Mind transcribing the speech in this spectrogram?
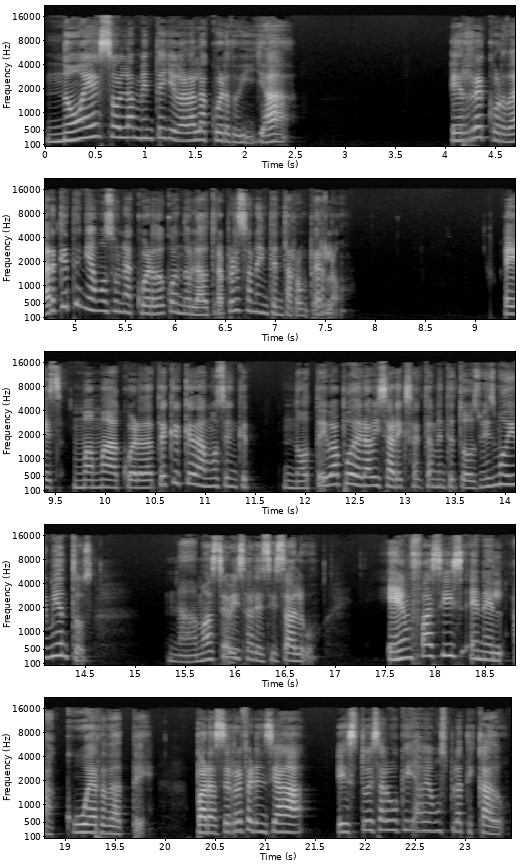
No es solamente llegar al acuerdo y ya. Es recordar que teníamos un acuerdo cuando la otra persona intenta romperlo. Es, mamá, acuérdate que quedamos en que no te iba a poder avisar exactamente todos mis movimientos. Nada más te avisaré si salgo. Énfasis en el acuérdate para hacer referencia a esto es algo que ya habíamos platicado.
